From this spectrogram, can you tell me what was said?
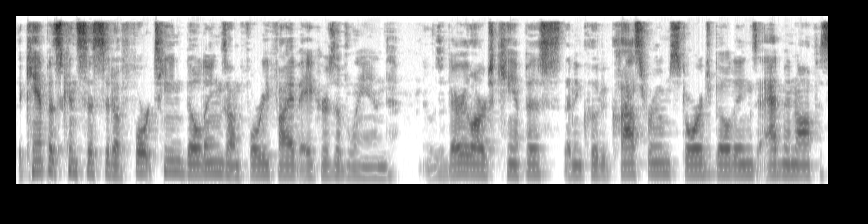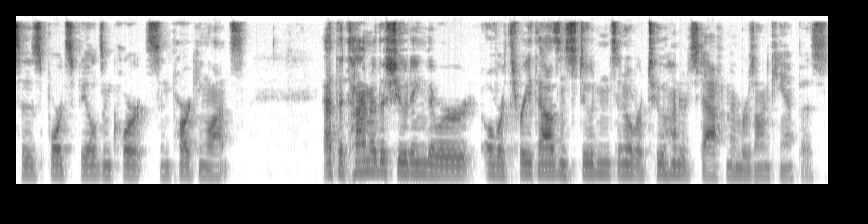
The campus consisted of 14 buildings on 45 acres of land. It was a very large campus that included classrooms, storage buildings, admin offices, sports fields and courts, and parking lots. At the time of the shooting, there were over 3,000 students and over 200 staff members on campus.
